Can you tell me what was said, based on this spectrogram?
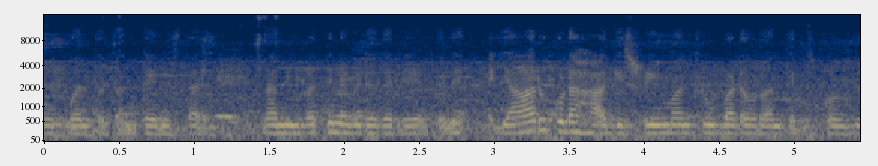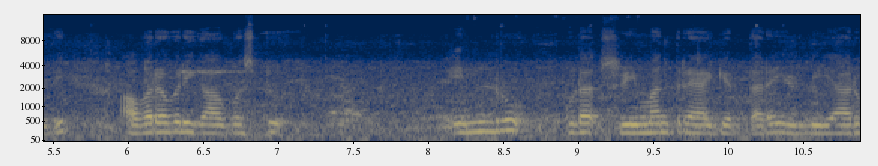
ಹೋಗುವಂಥದ್ದು ಅಂತ ಎನಿಸ್ತಾರೆ. ನಾನು ಇವತ್ತಿನ ವಿಡಿಯೋದಲ್ಲಿ ಹೇಳ್ತೇನೆ, ಯಾರು ಕೂಡ ಹಾಗೆ ಶ್ರೀಮಂತರು, ಬಡವರು ಅಂತ ಎನಿಸ್ಕೊಳ್ಬೇಡಿ. ಅವರವರಿಗಾಗುವಷ್ಟು ಎಲ್ಲರೂ ಕೂಡ ಶ್ರೀಮಂತರೇ ಆಗಿರ್ತಾರೆ. ಇಲ್ಲಿ ಯಾರು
